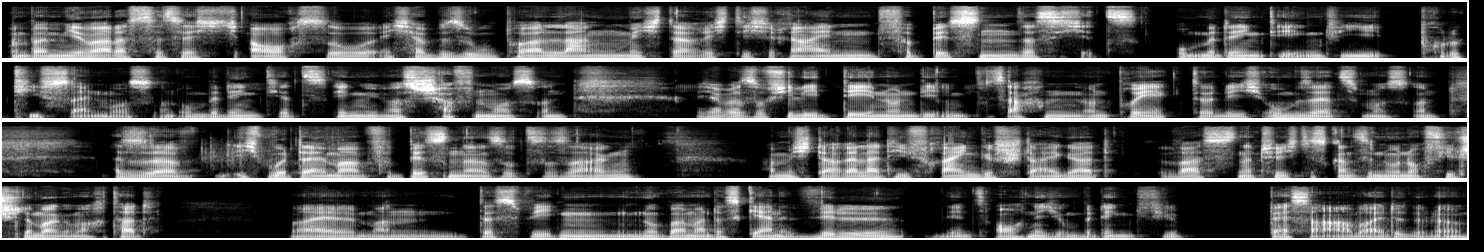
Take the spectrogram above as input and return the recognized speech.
Und bei mir war das tatsächlich auch so, ich habe super lang mich da richtig rein verbissen, dass ich jetzt unbedingt irgendwie produktiv sein muss und unbedingt jetzt irgendwie was schaffen muss. Und ich habe so viele Ideen und die Sachen und Projekte, die ich umsetzen muss. Und also da, ich wurde da immer verbissener sozusagen, habe mich da relativ reingesteigert, was natürlich das Ganze nur noch viel schlimmer gemacht hat weil man deswegen, nur weil man das gerne will, jetzt auch nicht unbedingt viel besser arbeitet oder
